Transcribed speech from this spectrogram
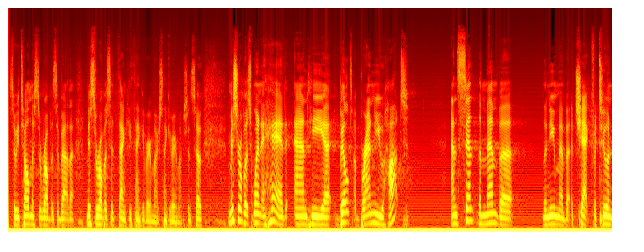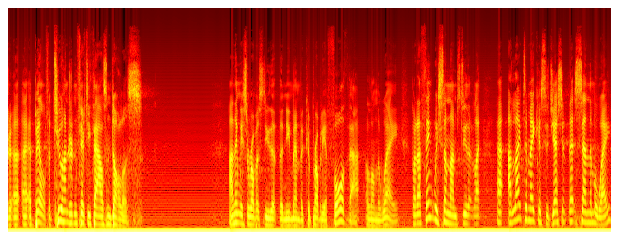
So we told Mr. Roberts about that. Mr. Roberts said, "Thank you, thank you very much, thank you very much." And so Mr. Roberts went ahead and he uh, built a brand new hut and sent the member, the new member, a check for 200, uh, a bill for two hundred and fifty thousand dollars. I think Mr. Roberts knew that the new member could probably afford that along the way. But I think we sometimes do that. Like, uh, I'd like to make a suggestion. Let's send them away.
